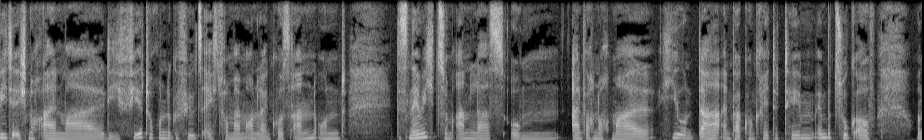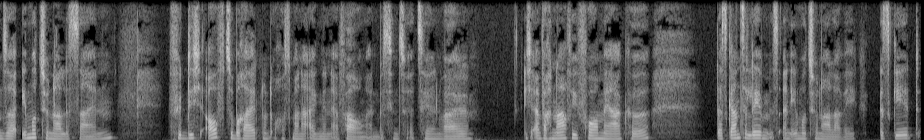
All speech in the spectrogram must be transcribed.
biete ich noch einmal die vierte Runde Gefühlsecht von meinem Online-Kurs an und das nehme ich zum Anlass, um einfach nochmal hier und da ein paar konkrete Themen in Bezug auf unser emotionales Sein für dich aufzubereiten und auch aus meiner eigenen Erfahrung ein bisschen zu erzählen, weil ich einfach nach wie vor merke, das ganze Leben ist ein emotionaler Weg. Es geht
